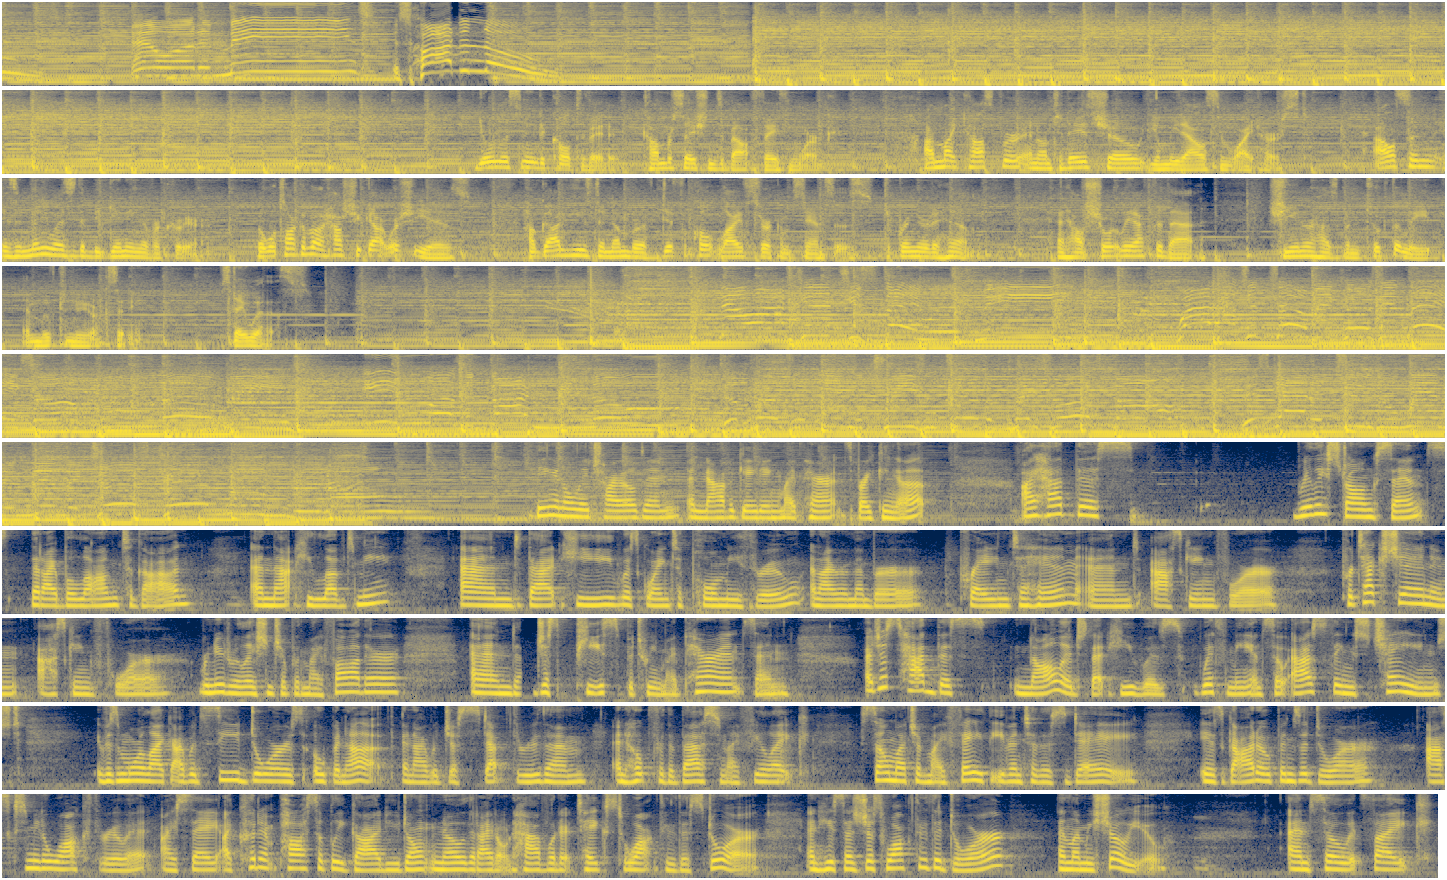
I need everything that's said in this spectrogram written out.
You're listening to Cultivated Conversations about Faith and Work. I'm Mike Cosper, and on today's show, you'll meet Allison Whitehurst. Allison is in many ways at the beginning of her career, but we'll talk about how she got where she is, how God used a number of difficult life circumstances to bring her to Him, and how shortly after that, she and her husband took the leap and moved to New York City. Stay with us. Child and, and navigating my parents breaking up, I had this really strong sense that I belonged to God and that He loved me and that He was going to pull me through. And I remember praying to Him and asking for protection and asking for renewed relationship with my father and just peace between my parents. And I just had this knowledge that He was with me. And so as things changed, it was more like I would see doors open up and I would just step through them and hope for the best. And I feel like so much of my faith, even to this day, is God opens a door, asks me to walk through it. I say, I couldn't possibly, God, you don't know that I don't have what it takes to walk through this door. And he says, just walk through the door and let me show you. And so it's like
